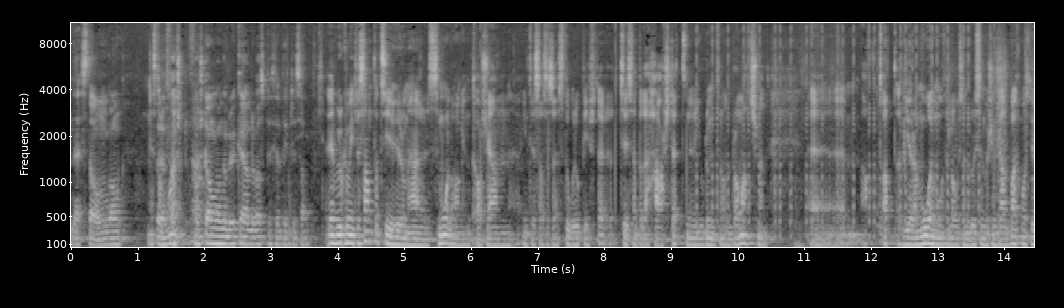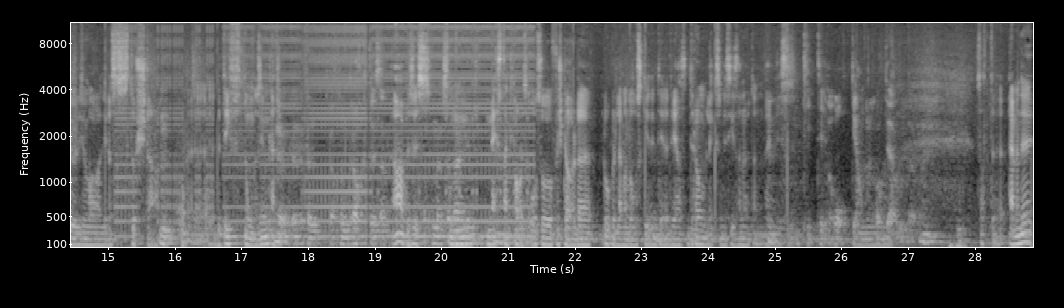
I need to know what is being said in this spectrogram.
nästa omgång. Nästa omgång? Först, ja. Första omgången brukar aldrig vara speciellt intressant. Det brukar vara intressant att se hur de här små lagen tar sig an intressanta så stora uppgifter. Till exempel Harstedt, nu gjorde de inte någon bra match men eh, att, att, att, göra mål mot ett lag som Borussia Mönchengladbach måste ju liksom vara deras största mm. eh, bedrift någonsin kanske. Ja precis. Som nästan klarade sig och så förstörde Robert Lewandowski deras dröm liksom i sista minuten. 80 andra. 80 mm. Så att, äh, men det,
